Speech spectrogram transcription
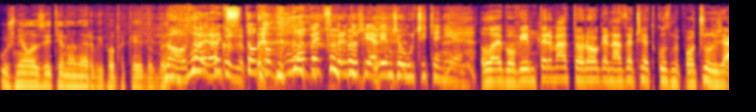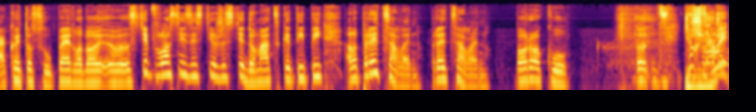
už neleziete na nervy po takej dobe. No, to vôbec, akože... toto vôbec, pretože ja viem, že určite nie. Lebo viem, trvá to rok a na začiatku sme počuli, že ako je to super, lebo e, ste vlastne zistili, že ste domácké typy, ale predsa len, predsa len po roku čo človek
